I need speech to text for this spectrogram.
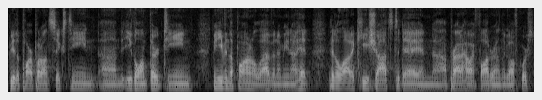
be the par putt on 16, um, the eagle on 13, I mean, even the par on 11. I mean, I hit hit a lot of key shots today, and uh, I'm proud of how I fought around the golf course.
